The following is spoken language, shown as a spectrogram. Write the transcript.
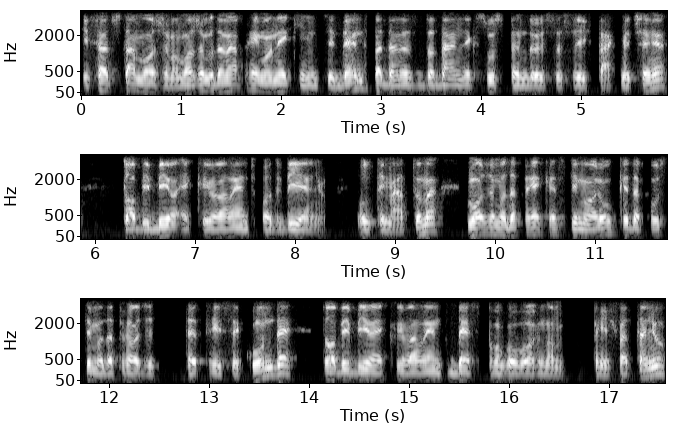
I sad šta možemo? Možemo da napravimo neki incident pa da nas do daljnjeg suspenduju sa svih takmičenja. To bi bio ekvivalent odbijanju ultimatuma. Možemo da prekrstimo ruke, da pustimo da prođe te tri sekunde. To bi bio ekvivalent besprogovornom prihvatanju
